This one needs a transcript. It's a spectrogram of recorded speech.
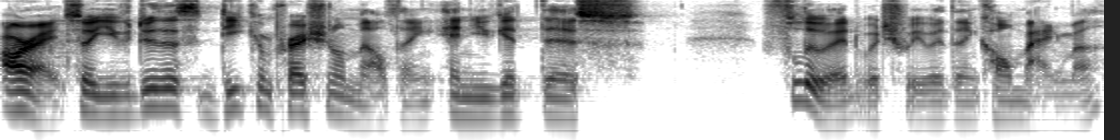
All right. So you do this decompressional melting, and you get this fluid, which we would then call magma.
